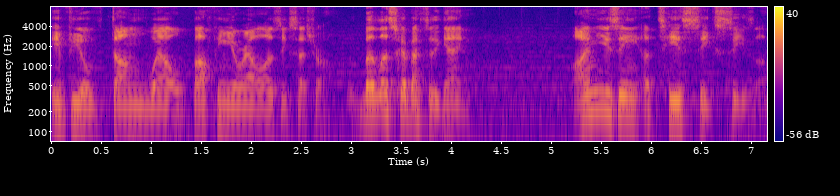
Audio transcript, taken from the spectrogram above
if you've done well buffing your allies, etc. But let's go back to the game. I'm using a tier 6 Caesar.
